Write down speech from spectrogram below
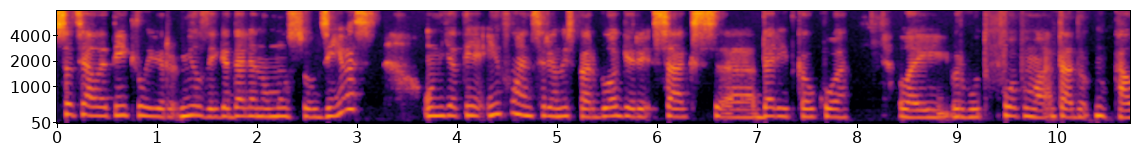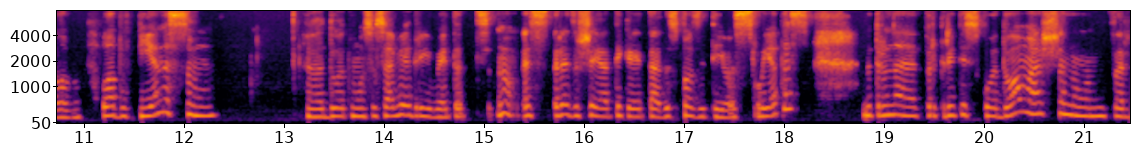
sociālai tīkli ir milzīga daļa no mūsu dzīves. Un, ja tie influenceri un vispār blogeri sāks uh, darīt kaut ko, lai varbūt kopumā tādu nu, labu, labu pienesumu dot mūsu sabiedrībai, tad nu, es redzu šajā tikai tādas pozitīvas lietas. Bet runājot par kritisko domāšanu un par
